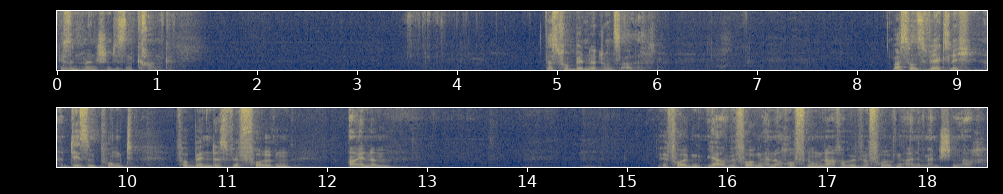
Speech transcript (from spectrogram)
Hier sind Menschen, die sind krank. Das verbindet uns alles. Was uns wirklich an diesem Punkt verbindet, ist, wir folgen einem, wir folgen, ja, wir folgen einer Hoffnung nach, aber wir folgen einem Menschen nach.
